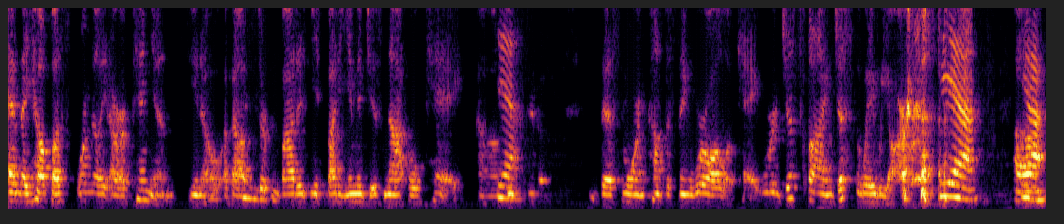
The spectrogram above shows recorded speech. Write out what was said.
and they help us formulate our opinions, you know, about mm-hmm. certain body body image is not okay. Um, yeah. Instead of this more encompassing, we're all okay. We're just fine, just the way we are. yeah. Um, yeah.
